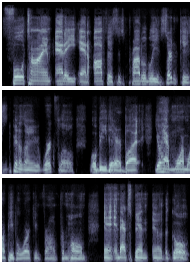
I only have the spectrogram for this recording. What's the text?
full time at a at an office is probably in certain cases, depends on your workflow, will be there. But you'll have more and more people working from from home, and, and that's been uh, the goal.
